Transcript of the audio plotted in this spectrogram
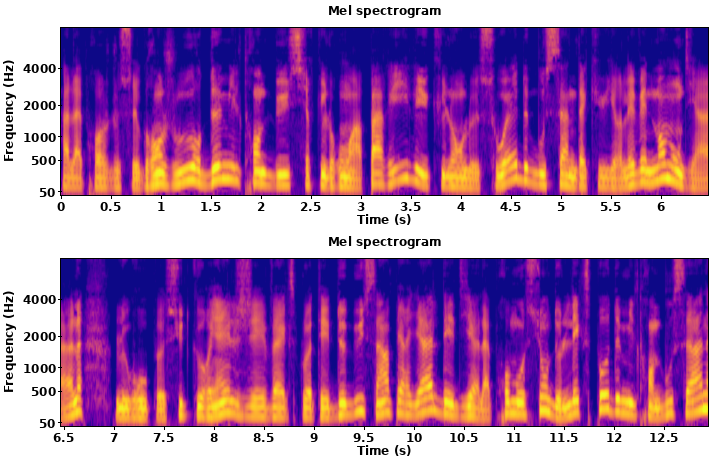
À l'approche de ce grand jour, 2030 bus circuleront à Paris, véhiculant le souhait de Busan d'accueillir l'événement mondial. Le groupe sud-coréen LG va exploiter deux bus impériales dédiés à la promotion de l'Expo 2030 Busan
